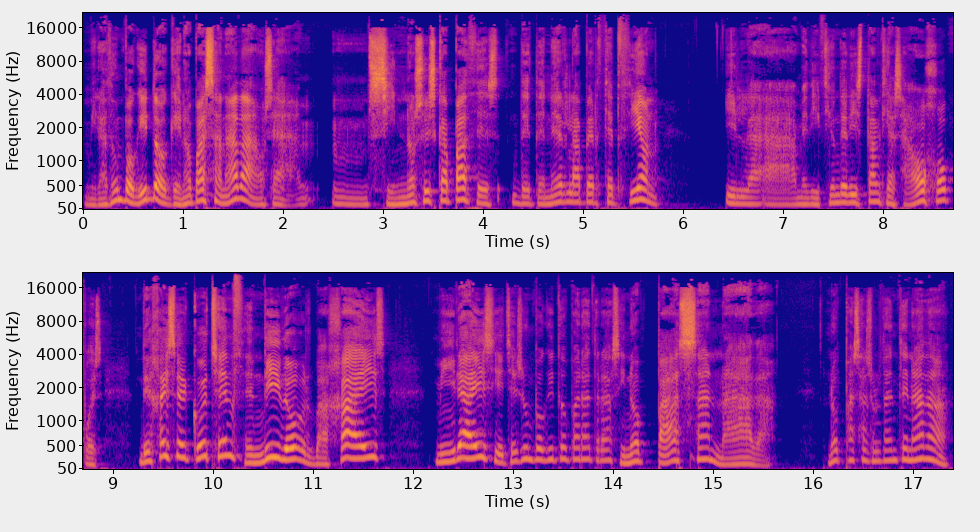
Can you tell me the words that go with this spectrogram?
mirad un poquito, que no pasa nada. O sea, mm, si no sois capaces de tener la percepción y la medición de distancias a ojo, pues dejáis el coche encendido, os bajáis, miráis y echáis un poquito para atrás y no pasa nada. No pasa absolutamente nada.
